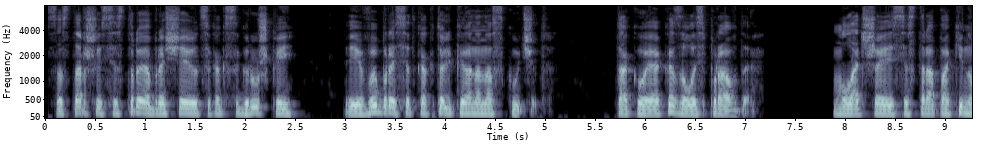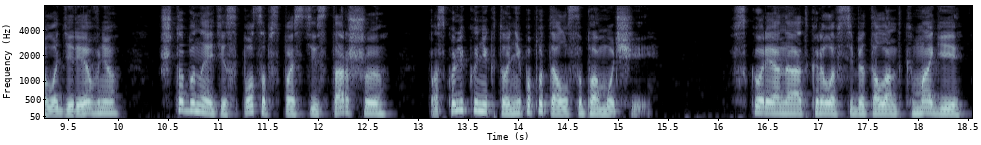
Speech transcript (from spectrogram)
Со старшей сестрой обращаются как с игрушкой и выбросят, как только она наскучит. Такое оказалось правда. Младшая сестра покинула деревню, чтобы найти способ спасти старшую, поскольку никто не попытался помочь ей. Вскоре она открыла в себе талант к магии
